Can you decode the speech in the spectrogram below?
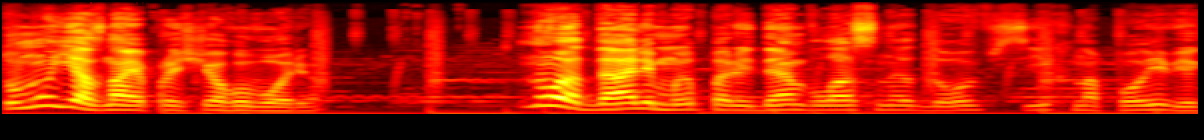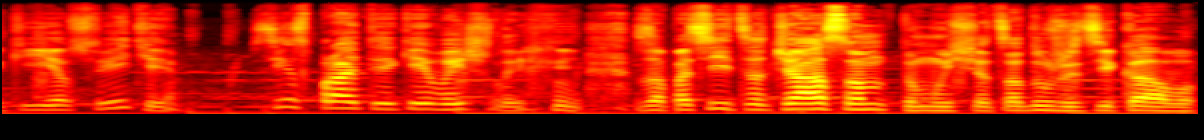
Тому я знаю про що говорю. Ну а далі ми перейдемо власне до всіх напоїв, які є в світі. Всі спрайти, які вийшли. Запасіться часом, тому що це дуже цікаво.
